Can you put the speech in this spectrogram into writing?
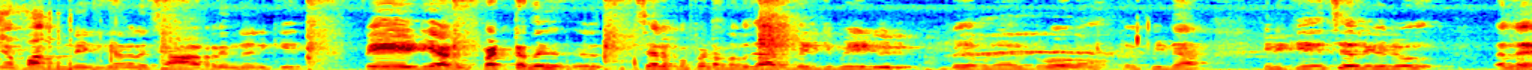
ഞാൻ പറഞ്ഞില്ല എനിക്ക് അങ്ങനെ ചാടണമെന്ന് എനിക്ക് പേടിയാണ്. പെട്ടെന്ന് ചിലപ്പോൾ പെട്ടെന്ന് ചാടുമ്പോൾ എനിക്ക് പേടി വരും. ഞാൻ പോകണം പിന്നെ എനിക്ക് ചെറിയൊരു അല്ലേ?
